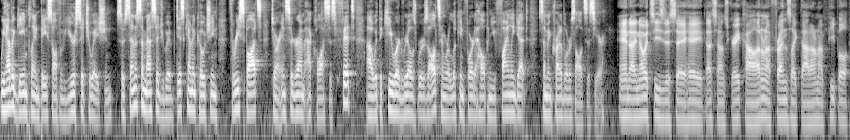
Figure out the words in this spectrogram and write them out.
we have a game plan based off of your situation. So send us a message. We have discounted coaching, three spots to our Instagram at Colossus Fit uh, with the keyword reels results. And we're looking forward to helping you finally get some incredible results this year. And I know it's easy to say, hey, that sounds great, Kyle. I don't have friends like that. I don't have people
